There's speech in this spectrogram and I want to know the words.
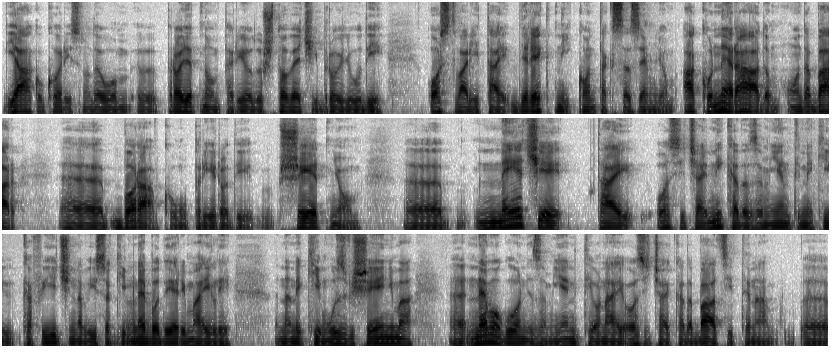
jako korisno da u ovom proljetnom periodu što veći broj ljudi ostvari taj direktni kontakt sa zemljom. Ako ne radom, onda bar e, boravkom u prirodi, šetnjom, e, neće taj osjećaj nikada zamijeniti neki kafići na visokim neboderima ili na nekim uzvišenjima. E, ne mogu oni zamijeniti onaj osjećaj kada bacite na e,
